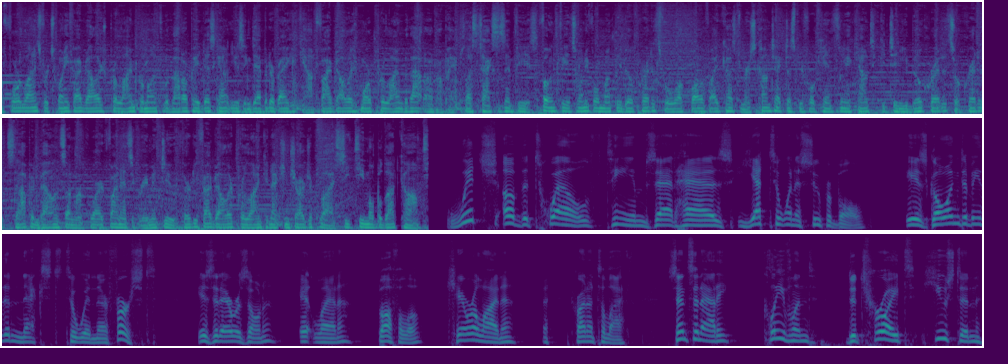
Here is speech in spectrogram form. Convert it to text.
of four lines for $25 per line per month with auto pay discount using debit or bank account. $5 more per line without auto pay, plus taxes and fees. Phone fee at 24 monthly bill credits for well qualified customers. Contact us before canceling account to continue bill credits or credit stop and balance on required finance agreement due. $35 per line connection charge applies. Ctmobile.com. Which of the 12 teams that has yet to win a Super Bowl is going to be the next to win their first? Is it Arizona, Atlanta, Buffalo, Carolina, try not to laugh, Cincinnati, Cleveland, Detroit, Houston,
